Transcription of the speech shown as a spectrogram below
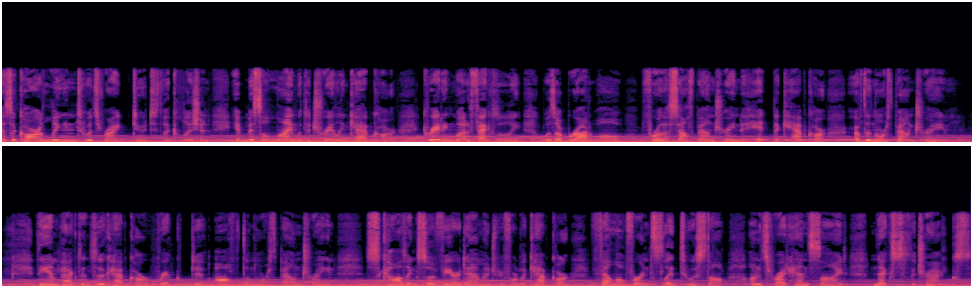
As the car leaned to its right due to the collision, it misaligned with the trailing cab car, creating what effectively was a broad wall for the southbound train to hit the cab car of the northbound train. The impact into the cab car ripped it off the northbound train, causing severe damage before the cab car fell over and slid to a stop on its right hand side next to the tracks.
